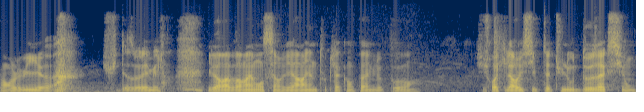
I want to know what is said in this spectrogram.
Alors lui, euh, je suis désolé mais il aura vraiment servi à rien de toute la campagne le pauvre. Je crois qu'il a réussi peut-être une ou deux actions.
